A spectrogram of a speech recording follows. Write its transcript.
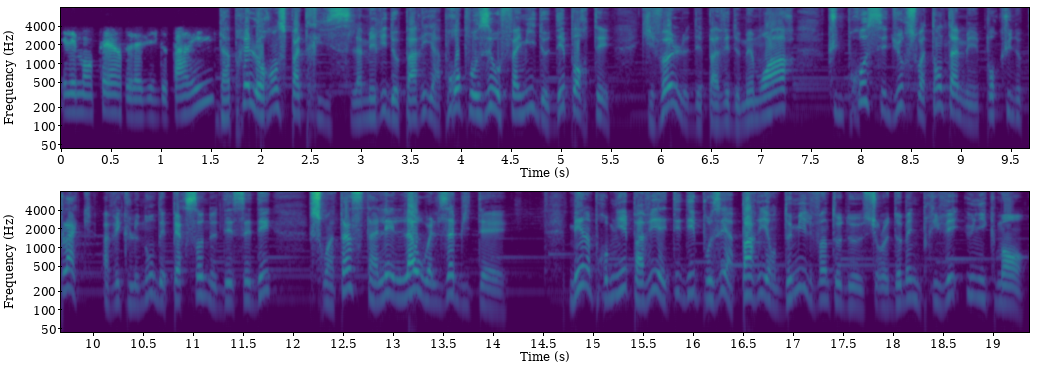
élémentaire de la ville de Paris. D'après Laurence Patrice, la mairie de Paris a proposé aux familles de déportés qui veulent des pavés de mémoire qu'une procédure soit entamée pour qu'une plaque avec le nom des personnes décédées soit installée là où elles habitaient. Mais un premier pavé a été déposé à Paris en 2022 sur le domaine privé uniquement.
